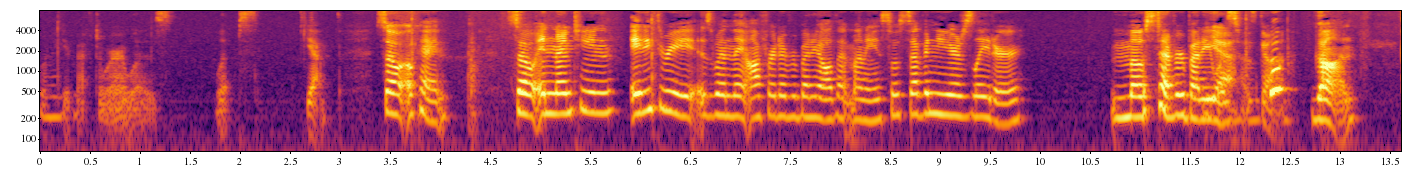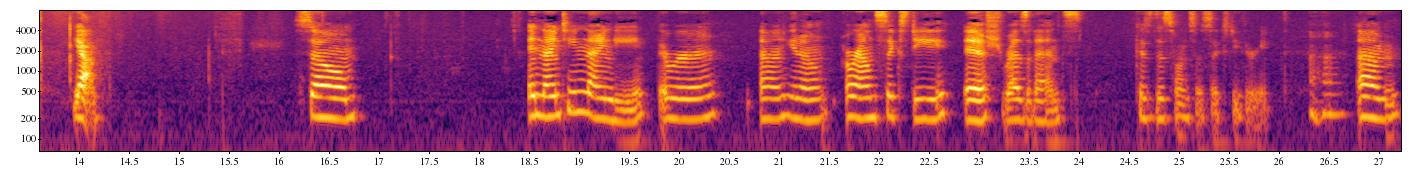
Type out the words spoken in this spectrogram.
Let me get back to where I was. Whoops. Yeah. So, okay. So, in 1983 is when they offered everybody all that money. So, seven years later, most everybody yeah, was was gone. whoop, gone. Yeah. So, in 1990, there were, uh, you know, around 60 ish residents, because this one says 63. Uh-huh. Um,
